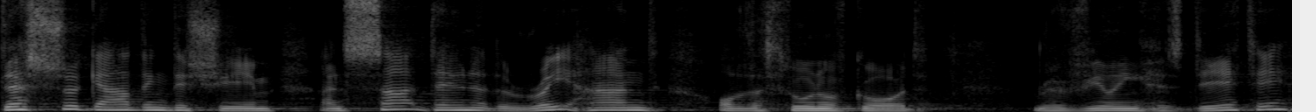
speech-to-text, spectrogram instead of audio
disregarding the shame, and sat down at the right hand of the throne of God, revealing his deity,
